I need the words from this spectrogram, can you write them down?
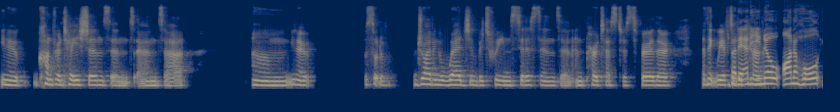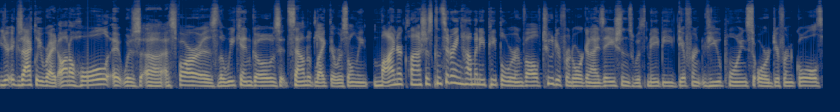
you know confrontations and and uh, um, you know sort of driving a wedge in between citizens and, and protesters further I think we have to. But Andy, you know, on a whole, you're exactly right. On a whole, it was uh, as far as the weekend goes. It sounded like there was only minor clashes, considering how many people were involved. Two different organizations with maybe different viewpoints or different goals.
